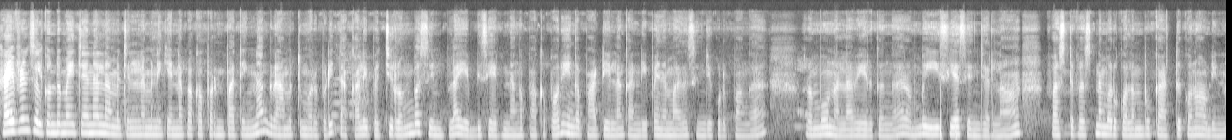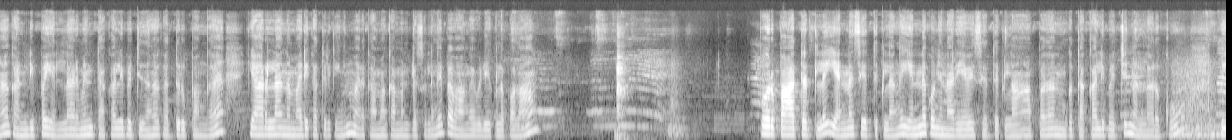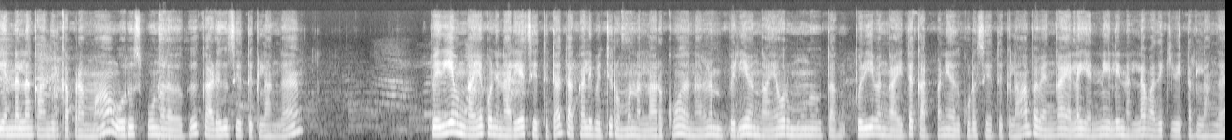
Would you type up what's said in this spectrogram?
Hi friends welcome to my channel நம்ம channel நம்ம இன்றைக்கி என்ன பார்க்க போகிறோன்னு பார்த்தீங்கன்னா கிராமத்து முறைப்படி தக்காளி பச்சி ரொம்ப சிம்பிளாக எப்படி செய்யறதுனாங்க பார்க்க போகிறோம் எங்கள் பாட்டியெல்லாம் கண்டிப்பாக இந்த மாதிரி தான் செஞ்சு கொடுப்பாங்க. ரொம்பவும் நல்லாவே இருக்குங்க. ரொம்ப ஈஸியாக செஞ்சிடலாம். ஃபஸ்ட்டு ஃபஸ்ட் நம்ம ஒரு குழம்பு கற்றுக்கணும் அப்படின்னா கண்டிப்பாக எல்லாருமே இந்த தக்காளி பச்சி தாங்க கற்றுருப்பாங்க யாரெல்லாம் இந்த மாதிரி கற்றுருக்கீங்கன்னு மறக்காமல் கமெண்ட்டில் சொல்லுங்கள் இப்போ வாங்க வீடியோக்குள்ளே போகலாம் இப்போ ஒரு பாத்திரத்தில் எண்ணெய் சேர்த்துக்கலாங்க. எண்ணெய் கொஞ்சம் நிறையவே சேர்த்துக்கலாம். அப்போ தான் நமக்கு தக்காளி பச்சு நல்லாயிருக்கும். இப்போ எண்ணெய்லாம் காஞ்சதுக்கப்புறமா ஒரு ஸ்பூன் அளவுக்கு கடுகு சேர்த்துக்கலாங்க. பெரிய வெங்காயம் கொஞ்சம் நிறைய சேர்த்துட்டா தக்காளி பச்சு ரொம்ப நல்லாயிருக்கும். அதனால் நம்ம பெரிய வெங்காயம் ஒரு மூணு த பெரிய வெங்காயத்தை கட் பண்ணி அது கூட சேர்த்துக்கலாம். இப்போ வெங்காயம் எல்லாம் எண்ணெயிலே நல்லா வதக்கி விட்டுறலாங்க.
